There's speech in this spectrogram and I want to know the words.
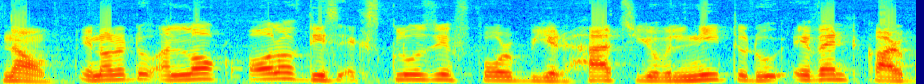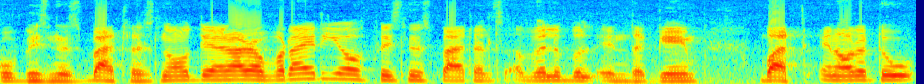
Now, in order to unlock all of these exclusive 4 beer hats, you will need to do event cargo business battles. Now, there are a variety of business battles available in the game, but in order to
